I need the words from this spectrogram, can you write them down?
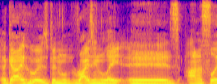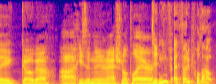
a guy who has been rising late is honestly Goga. Uh, he's an international player. Did, Didn't he? I thought he pulled out.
